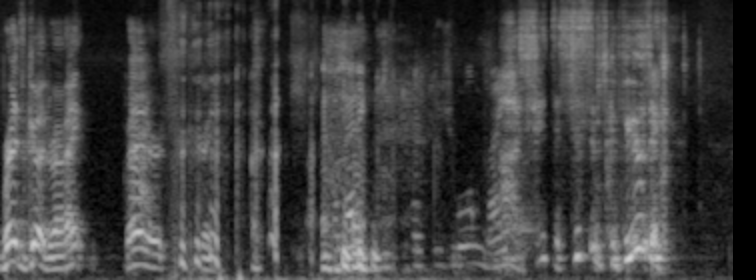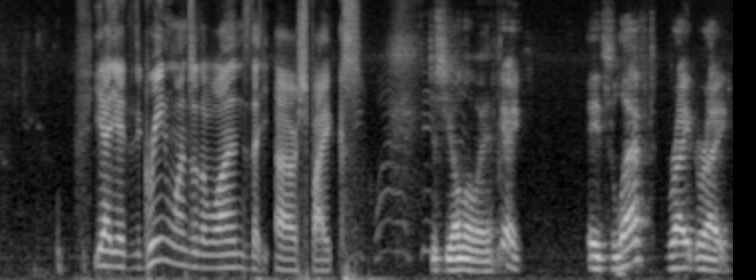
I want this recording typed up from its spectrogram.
Red's good, right? Red or green? Unusual Ah, shit, the system's confusing. Yeah, yeah, the green ones are the ones that are spikes. Just YOLO it. Okay, it's left, right, right.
